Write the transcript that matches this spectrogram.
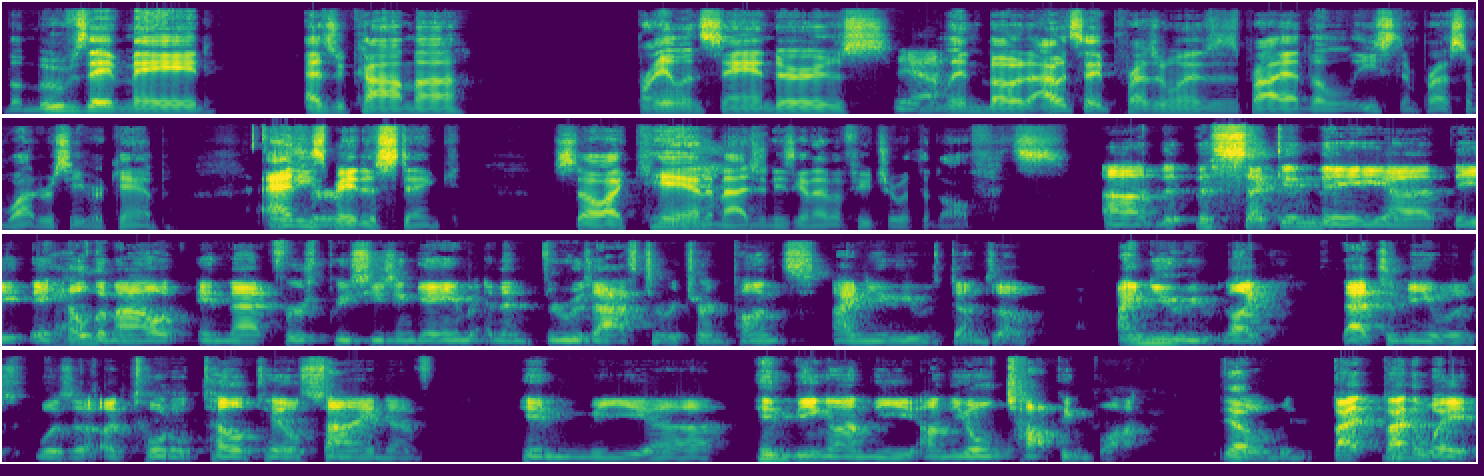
the moves they've made, Ezukanma, Braylon Sanders, Yeah. Lynn Bowden, I would say Preston Williams has probably had the least impressive wide receiver camp, and he's made a stink. So I can't imagine he's going to have a future with the Dolphins. Uh, the, the second they uh, they they held him out in that first preseason game and then threw his ass to return punts, I knew he was donezo. I knew he, like that to me was was a, a total telltale sign of him be uh, him being on the on the old chopping block. Yep. By by the way,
